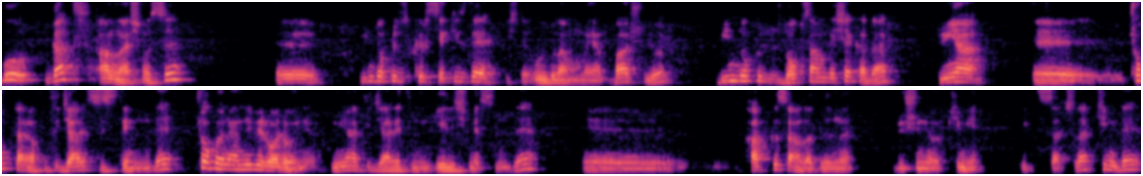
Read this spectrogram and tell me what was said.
Bu GATT anlaşması e, 1948'de işte uygulanmaya başlıyor. 1995'e kadar dünya e, çok taraflı ticaret sisteminde çok önemli bir rol oynuyor. Dünya ticaretinin gelişmesinde e, katkı sağladığını düşünüyor kimi iktisatçılar. Kimi de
